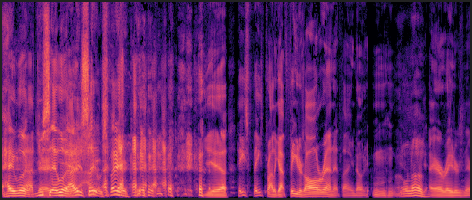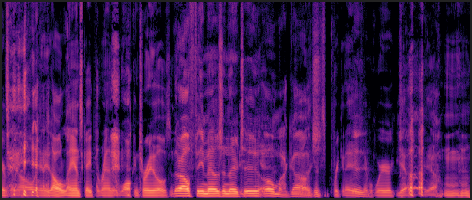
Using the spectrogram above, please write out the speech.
Hey, look, Out you there, said, look, yeah. I didn't say it was fair. yeah, he's he's probably got feeders all around that thing, don't he? Mm-hmm. I don't know. Aerators and everything, all and it's all landscaped around it, walking trails. They're all females in there too. Oh my Oh, gosh. it's freaking eggs Dude. everywhere. Yeah, yeah. hmm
